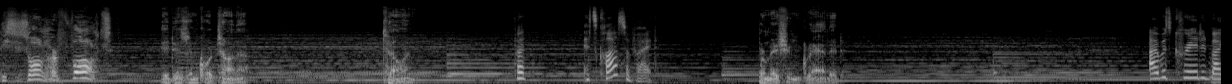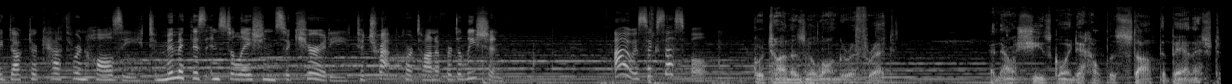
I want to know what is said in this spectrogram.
This is all her fault. It isn't Cortana. Tell him. But it's classified. Permission granted. I was created by Dr. Catherine Halsey to mimic this installation's security to trap Cortana for deletion. I was successful. Cortana's no longer a threat. And now she's going to help us stop the Banished.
